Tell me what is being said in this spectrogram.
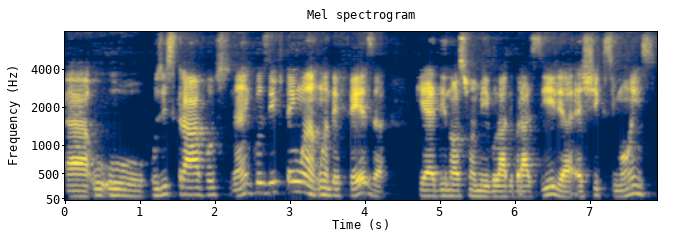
uh, o, o, os escravos, né? Inclusive tem uma, uma defesa que é de nosso amigo lá de Brasília, é Chico Simões,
